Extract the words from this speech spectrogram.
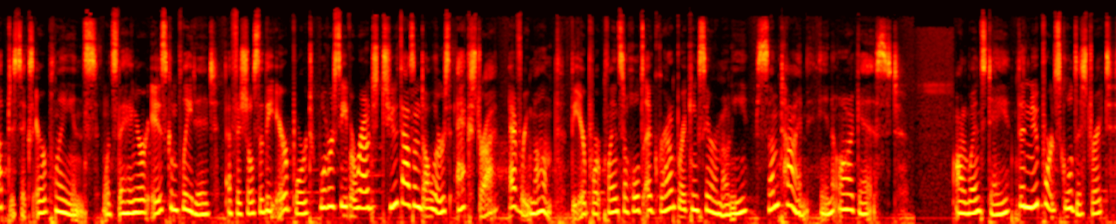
up to six airplanes. Once the hangar is completed, officials said the airport will receive around $2,000 extra every month. The airport plans to hold a groundbreaking ceremony sometime in August. On Wednesday, the Newport School District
